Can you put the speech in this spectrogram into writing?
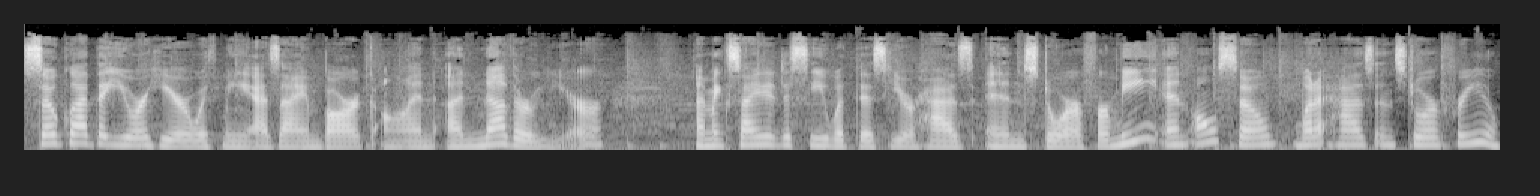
So glad that you are here with me as I embark on another year. I'm excited to see what this year has in store for me and also what it has in store for you.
